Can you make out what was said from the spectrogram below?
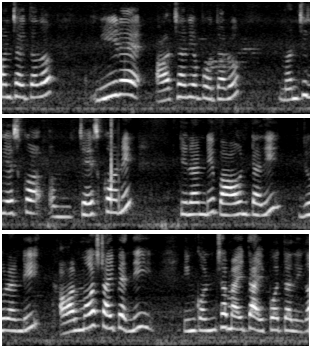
మంచి అవుతుందో మీరే ఆశ్చర్యపోతారు. మంచి చేసుకో చేసుకొని తినండి బాగుంటుంది. చూడండి ఆల్మోస్ట్ అయిపోయింది. ఇంకొంచెం అయితే అయిపోతుంది ఇక.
